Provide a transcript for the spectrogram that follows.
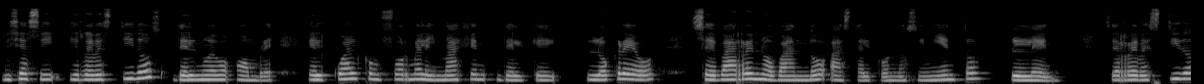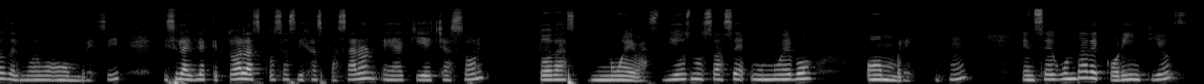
dice así, y revestidos del nuevo hombre, el cual conforme a la imagen del que lo creó, se va renovando hasta el conocimiento pleno, ser revestidos del nuevo hombre, ¿sí? Dice la Biblia que todas las cosas viejas pasaron, he aquí hechas son todas nuevas. Dios nos hace un nuevo hombre. En segunda de Corintios,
